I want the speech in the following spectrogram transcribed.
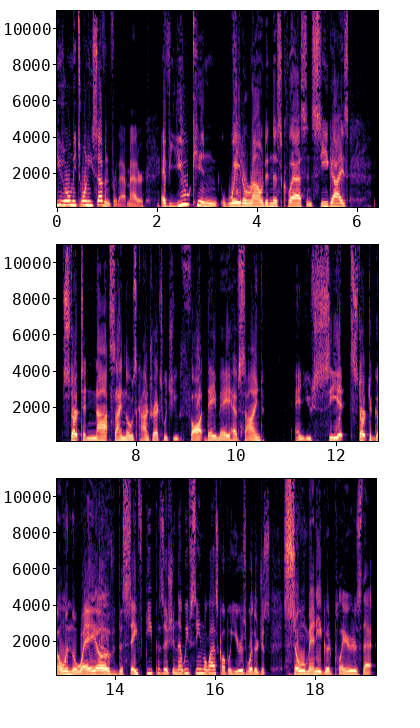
He's only 27 for that matter. If you can wait around in this class and see guys start to not sign those contracts which you thought they may have signed, and you see it start to go in the way of the safety position that we've seen the last couple years where there're just so many good players that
